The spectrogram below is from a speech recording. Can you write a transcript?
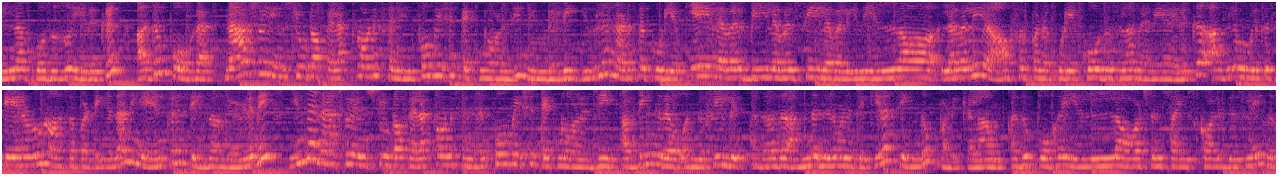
எல்லா கோர்சஸும் இருக்கு. அது போக national institute of electronics and information technology new Delhi இதுல நடத்தக்கூடிய A level B level C level இது எல்லா லெவலையும் ஆஃபர் பண்ணக்கூடிய கோர்சஸ் எல்லாம் நிறைய இருக்கு. அதுல உங்களுக்கு சேரணும்னு ஆசைப்பட்டீங்கன்னா நீங்க என்ட்ரன்ஸ் எக்ஸாம் எழுதி இந்த national institute of electronics and information technology அப்படிங்கிற அந்த ஃபீல்டு அதாவது அந்த நிறுவனத்துக்கு கீழே சேர்ந்தும் படிக்கலாம். அது போக எல்லா ஆர்ட்ஸ் அண்ட் சயின்ஸ் காலேஜஸ்லயும் இந்த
